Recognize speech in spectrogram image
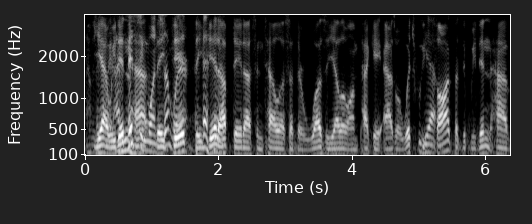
Was like, Yeah, we I'm didn't missing have. one they somewhere. did. They did update us and tell us that there was a yellow on Peke as well, which we Yeah. thought, but we didn't have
